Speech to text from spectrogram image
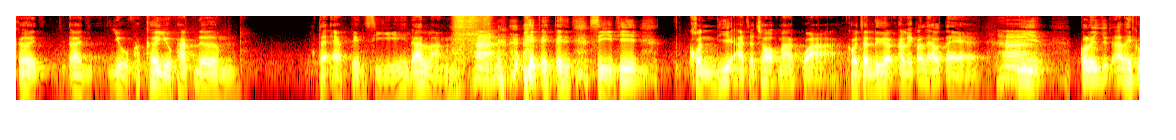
เคยเอ่ออยู่เคยอยู่พักเดิม แต่แอบเปลี่ยนสีด้านหลังฮะให้ไปเป็นสีที่ คนที่อาจจะชอบมากกว่า เขาจะเลือกอะไรก็แล้วแต่ฮะมีกลยุทธ์อะไรก็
